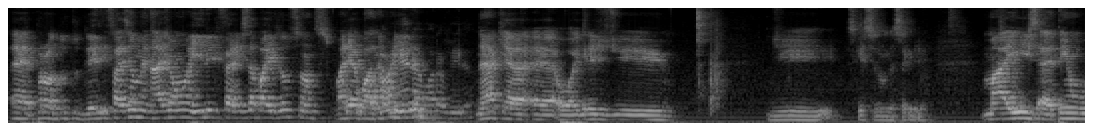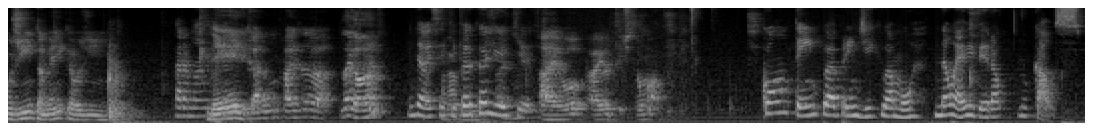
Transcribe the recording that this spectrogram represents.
é, produto dele faz em homenagem a uma ilha diferente da Bahia dos Santos. Maria Guarda é uma Maravilha, ilha, maravilha. né? Que é, é a igreja de. de. esqueci o nome dessa igreja. Mas é, tem o gin também, que é o gin Para manga. dele, cada um faz a. Legal, né? Então, esse aqui foi o que eu li aqui hoje. Aí eu, aí eu texto mal. Com o tempo eu aprendi que o amor não é viver no caos.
